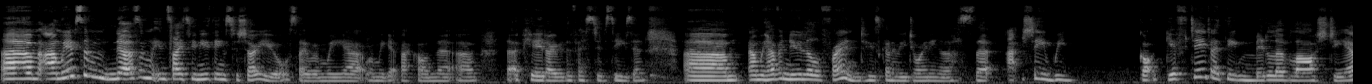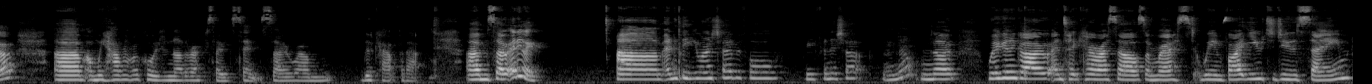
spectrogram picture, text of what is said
um, and we have some some exciting new things to show you also when we uh, when we get back on that uh, that appeared over the festive season, um, and we have a new little friend who's going to be joining us that actually we got gifted I think middle of last year, um, and we haven't recorded another episode since, so um, look out for that. Um, so anyway, um, anything you want to share before we finish up? No. No. We're going to go and take care of ourselves and rest. We invite you to do the same.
